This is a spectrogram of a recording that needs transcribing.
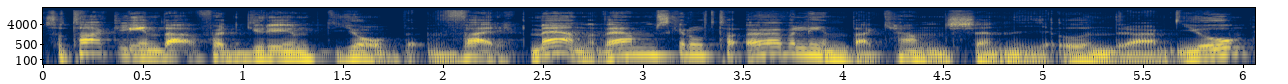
Så tack Linda för ett grymt jobb, verk. Men vem ska då ta över Linda kanske ni undrar? Jo,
